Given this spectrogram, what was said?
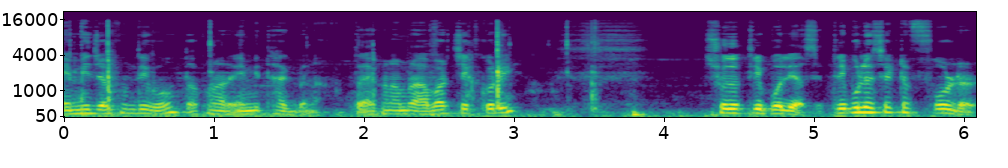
এমই যখন দিব, তখন আর এমই থাকবে না। তো এখন আমরা আবার চেক করি। শুধু ত্রিপলি আছে। ত্রিপলি হচ্ছে একটা ফোল্ডার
